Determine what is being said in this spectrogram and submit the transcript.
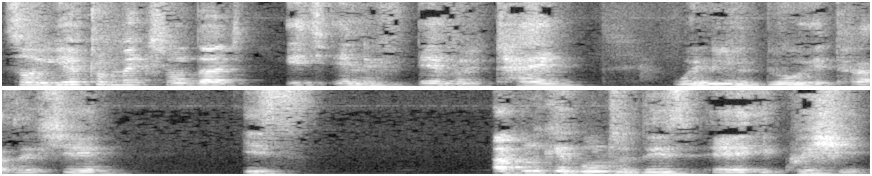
So you have to make sure that each and every time when you do a transaction is applicable to this uh, equation.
